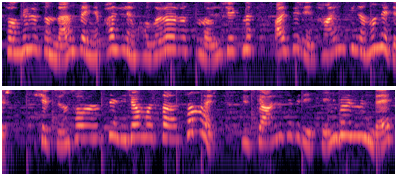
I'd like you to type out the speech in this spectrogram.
Songül yüzünden Zeynep Halil'in kolları arasında ölecek mi? Alper'in hain planı nedir? İşte bütün sorularınızı deneyeceğim arkadaşlar. Rüzgarlı Tepe'de yeni bölümünde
